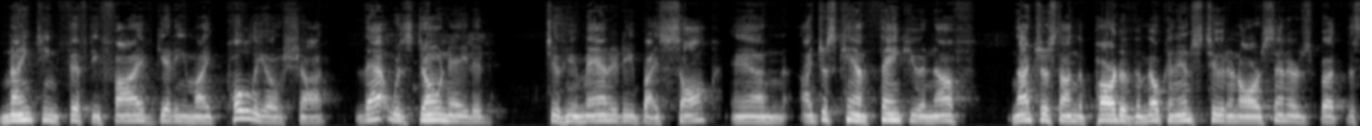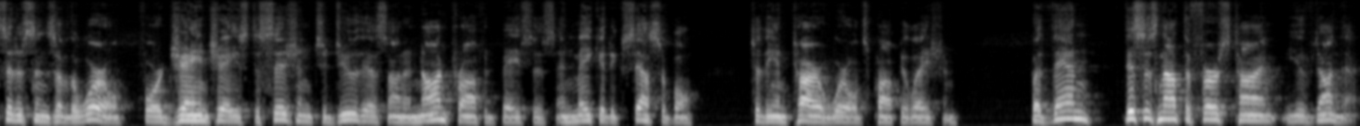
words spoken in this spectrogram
1955, getting my polio shot that was donated to humanity by Salk. And I just can't thank you enough, not just on the part of the Milken Institute and our centers, but the citizens of the world for J&J's decision to do this on a nonprofit basis and make it accessible to the entire world's population. But then this is not the first time you've done that.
